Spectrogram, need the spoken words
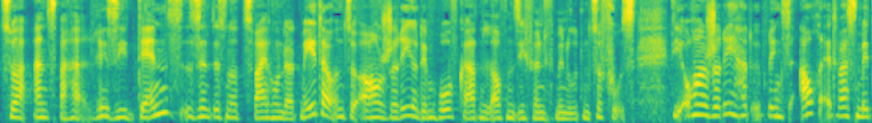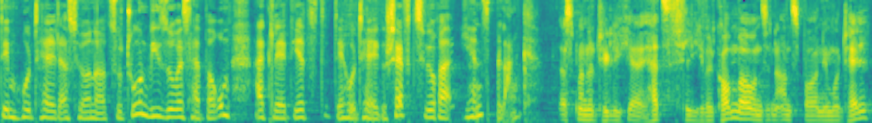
Zur Ansbacher Residenz sind es nur 200 Meter und zur Orangerie und dem Hofgarten laufen Sie fünf Minuten zu Fuß. Die Orangerie hat übrigens auch etwas mit dem Hotel Das Hörner zu tun. Wieso, weshalb, warum, erklärt jetzt der Hotelgeschäftsführer Jens Blank. Erstmal natürlich äh, herzlich willkommen bei uns in Ansbach im Hotel.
